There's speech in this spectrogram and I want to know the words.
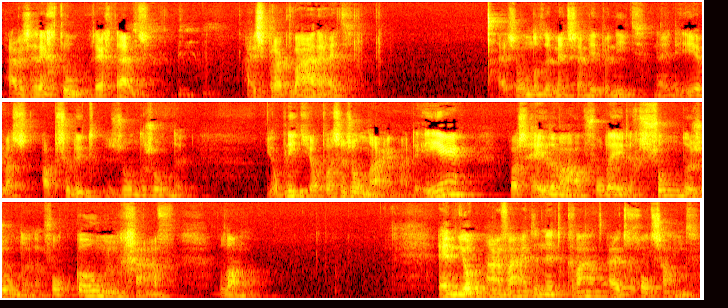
Hij was recht toe, rechtuit. Hij sprak waarheid. Hij zondigde met zijn lippen niet. Nee, de Heer was absoluut zonder zonde. Job niet, Job was een zondaar. Maar de Heer was helemaal volledig zonder zonde. Een volkomen gaaf lam. En Job aanvaarde het kwaad uit Gods hand.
